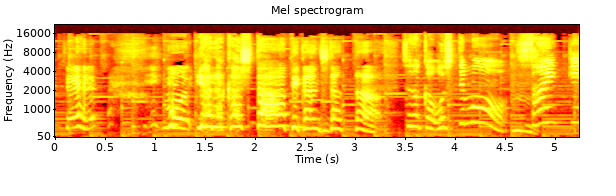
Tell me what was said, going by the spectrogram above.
てもうやらかしたって感じだった。そう、なんか押しても、うん。最近、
